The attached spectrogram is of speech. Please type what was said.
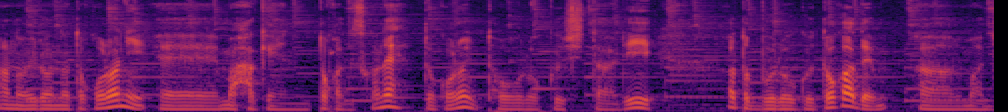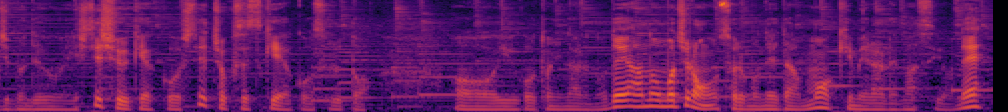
あのいろんなところに、えーまあ、派遣とかですかね、ところに登録したり、あとブログとかであまあ、自分で運営して集客をして直接契約をするということになるので、あのもちろんそれも値段も決められますよね。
